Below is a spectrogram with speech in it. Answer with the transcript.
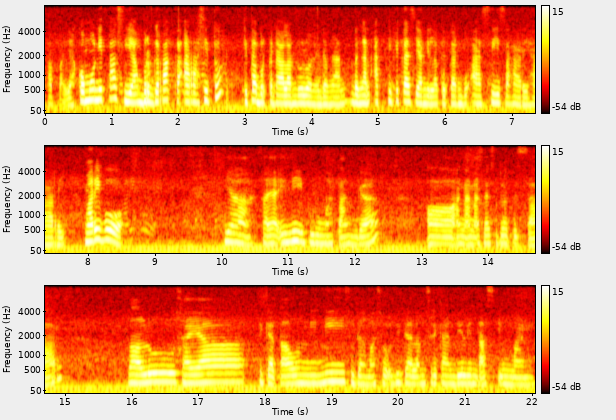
apa ya komunitas yang bergerak ke arah situ? Kita berkenalan dulu nih dengan dengan aktivitas yang dilakukan Bu Asi sehari-hari. Mari Bu. Ya, saya ini ibu rumah tangga. Eh, anak-anak uh, saya sudah besar. Lalu saya tiga tahun ini sudah masuk di dalam Sri Kandi Lintas Iman.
